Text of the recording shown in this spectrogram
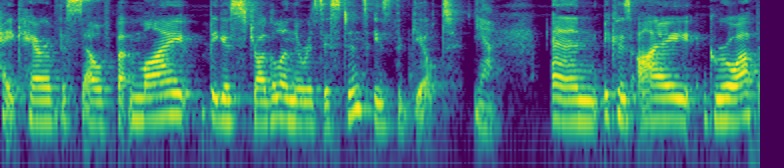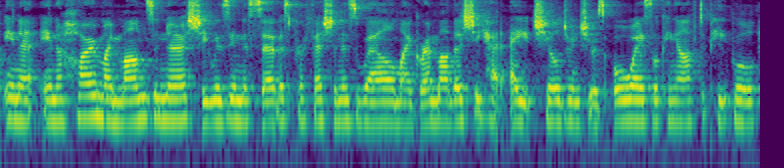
take care of the self. But my biggest struggle and the resistance is the guilt. Yeah and because I grew up in a in a home, my mum's a nurse. She was in the service profession as well. My grandmother, she had eight children. She was always looking after people,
